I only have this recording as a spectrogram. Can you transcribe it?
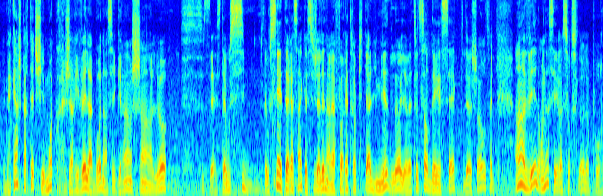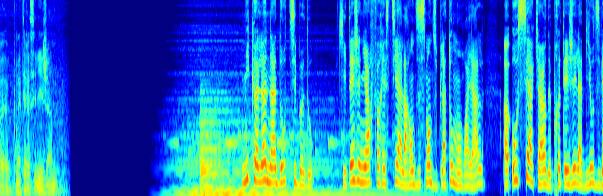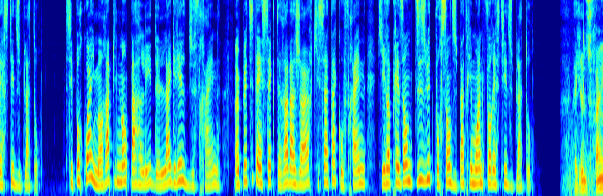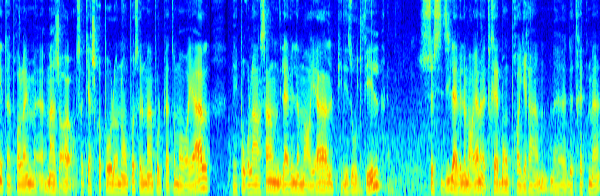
Et bien, quand je partais de chez moi, j'arrivais là-bas dans ces grands champs-là. C'était aussi, intéressant que si j'allais dans la forêt tropicale humide. Là, il y avait toutes sortes d'insectes et de choses. en ville, on a ces ressources-là pour, pour intéresser les jeunes. Nicolas Nadeau-Thibodeau, qui est ingénieur forestier à l'arrondissement du plateau Mont-Royal, a aussi à cœur de protéger la biodiversité du plateau. C'est pourquoi il m'a rapidement parlé de l'agril du frêne, un petit insecte ravageur qui s'attaque aux frênes qui représente 18% du patrimoine forestier du plateau. La grille du frêne est un problème euh, majeur, on ne se cachera pas, non pas seulement pour le plateau Mont-Royal, mais pour l'ensemble de la ville de Montréal puis des autres villes. Ceci dit, la ville de Montréal a un très bon programme euh, de traitement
